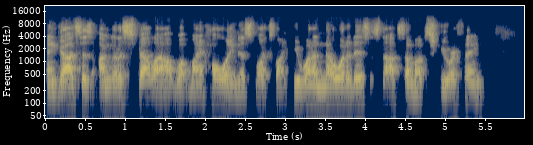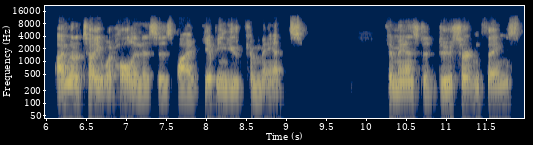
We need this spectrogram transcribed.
And God says, I'm going to spell out what my holiness looks like. You want to know what it is? It's not some obscure thing. I'm going to tell you what holiness is by giving you commands commands to do certain things,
